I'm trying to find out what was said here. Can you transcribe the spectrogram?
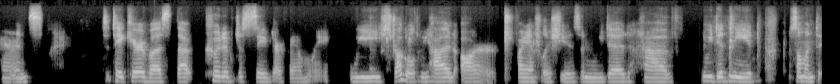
parents to take care of us that could have just saved our family. We struggled. We had our financial issues and we did have we did need someone to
